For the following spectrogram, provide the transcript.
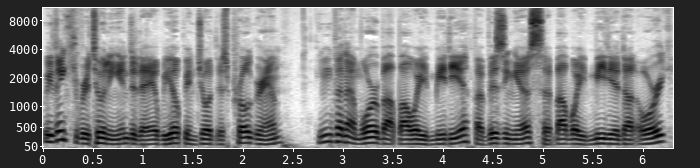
We thank you for tuning in today. We hope you enjoyed this program. You can find out more about BibleWay Media by visiting us at biblewaymedia.org.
